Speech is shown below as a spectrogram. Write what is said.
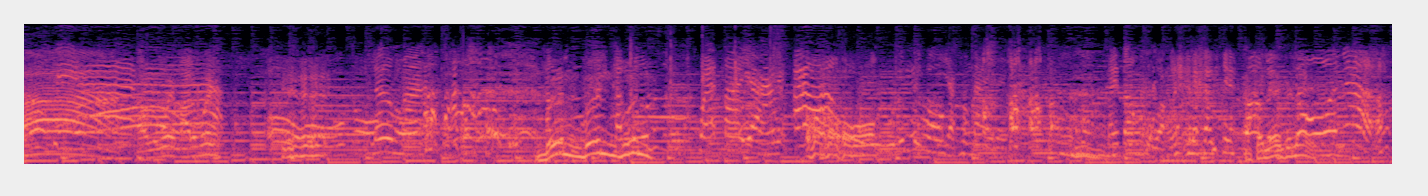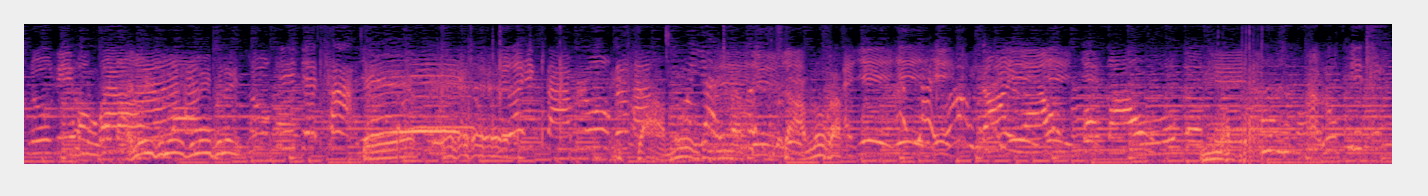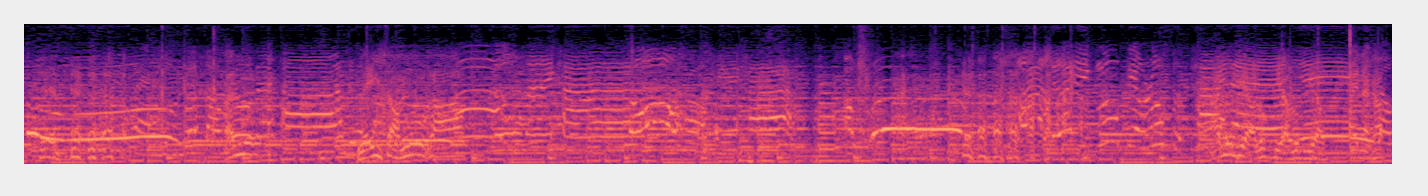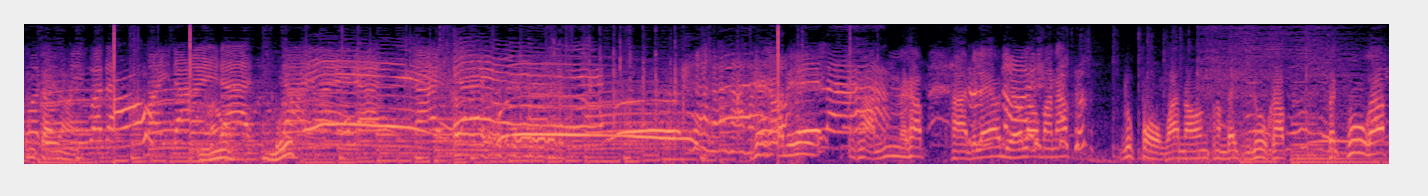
อ่าเอาเลยเว้ยมาเลยเว้ยเริ่มมาแล้วบึ้นบึ้นบึ้นแควนมาอย่างนี้โอ้โหรู้สึกดีอยากข้างในเลย ไม่ต้องห่วงเลยนะคะเนี่ยไปเลยไปเลยโอ้เนี่ยลูกที่หกแล้วไปเลยไปเลยไปเลยไปเลยลูกที่เจ็ดค่ะเจ็เย้ดเหลืออีกสามลูกนะคะ สามลูกใช่ไหมครับสามลูกครับอะเย่เย่เย่ได้แล้วเบาๆโอเคอะลูกที่ เหลืออีกสองลูกครับสู้ไหมคะสู้โอเคค่ะเอาเหลืออีกลูกเดียวลูกสุดท้ายลูกเดียวลูกเดียวลูกเดียวให้นะครับเราตั้งมาใจดูหน่อยสิว่าได้ไม่ได้ไม่ได้บุ๊บได้ได้ได้ได้โอเคครับอันนี้ขันนะครับผ่านไปแล้ว เดี๋ยวเรามานับลูกโป่งว่าน้องทำได้กี่ลูกครับ สักครู่ครับ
